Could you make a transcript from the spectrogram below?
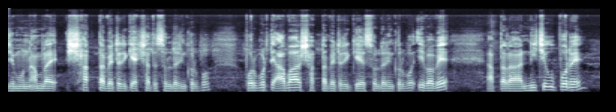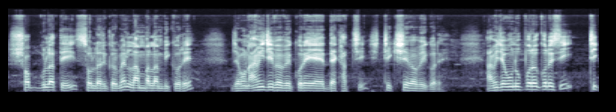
যেমন আমরা ষাটটা ব্যাটারিকে একসাথে সোল্ডারিং করব, পরবর্তী আবার ষাটটা ব্যাটারিকে সোল্ডারিং করব। এভাবে আপনারা নিচে উপরে সবগুলাতেই সোল্ডারিং করবেন লাম্বালাম্বি করে। যেমন আমি যেভাবে করে দেখাচ্ছি, ঠিক সেভাবেই করে। আমি যেমন উপরে করেছি, ঠিক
